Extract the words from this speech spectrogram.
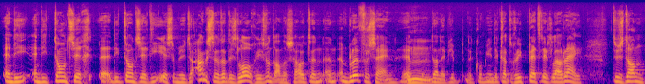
En die, en die, toont zich, eh, die toont zich die eerste minuten angstig. Dat is logisch, want anders zou het een, een, een bluffer zijn. Hmm. Dan, heb je, dan kom je in de categorie Patrick Laurij. Dus dan,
